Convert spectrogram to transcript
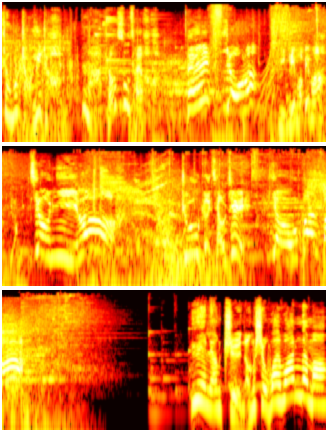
让我找一找哪条素材好。哎，有了！你别跑，别跑，就你喽！诸葛乔治有办法。月亮只能是弯弯的吗？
